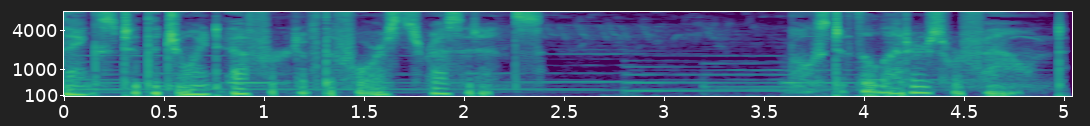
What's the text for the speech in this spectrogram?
thanks to the joint effort of the forest's residents. Most of the letters were found,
